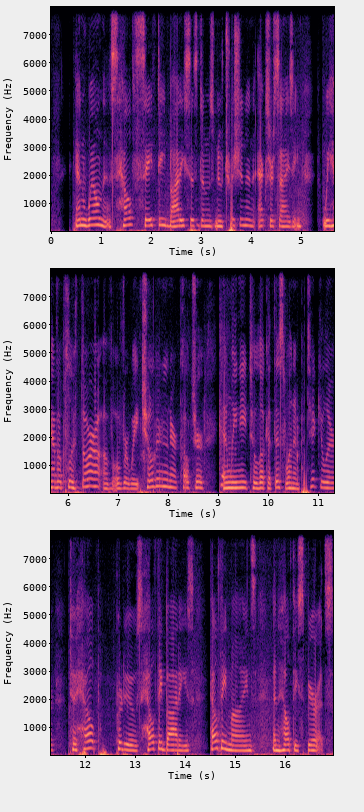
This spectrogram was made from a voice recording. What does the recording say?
and wellness, health, safety, body systems, nutrition, and exercising. We have a plethora of overweight children in our culture, and we need to look at this one in particular to help produce healthy bodies, healthy minds, and healthy spirits.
